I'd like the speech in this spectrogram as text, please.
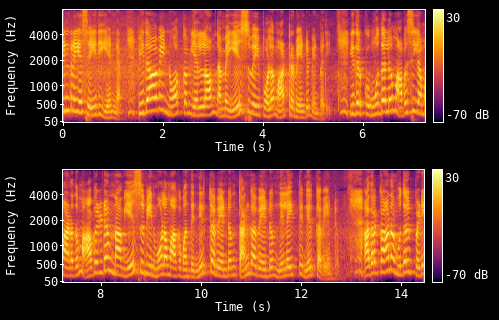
இன்றைய செய்தி என்ன? பிதாவின் நோக்கம் எல்லாம் நம்மை இயேசுவை போல மாற்ற வேண்டும் என்பதே. இதற்கு முதலும் அவசியமானதும் அவரிடம் நாம் இயேசுவின் மூலமாக வந்து நிற்க வேண்டும் தங்க வேண்டும் நிலைத்து நிற்க வேண்டும். அதற்கான முதல் படி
